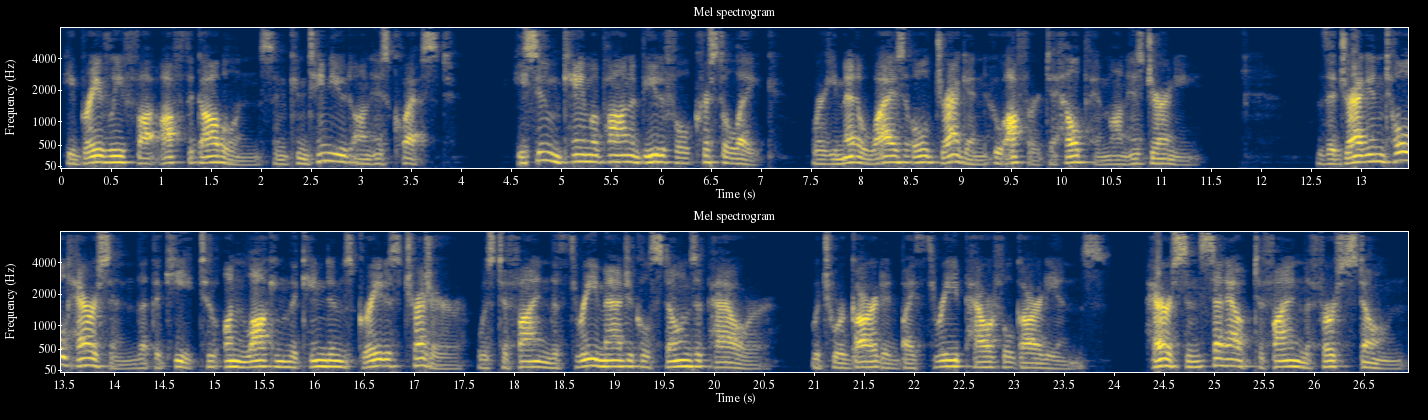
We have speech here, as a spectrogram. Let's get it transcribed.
he bravely fought off the goblins and continued on his quest. He soon came upon a beautiful crystal lake, where he met a wise old dragon who offered to help him on his journey. The dragon told Harrison that the key to unlocking the kingdom's greatest treasure was to find the three magical stones of power, which were guarded by three powerful guardians. Harrison set out to find the first stone,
